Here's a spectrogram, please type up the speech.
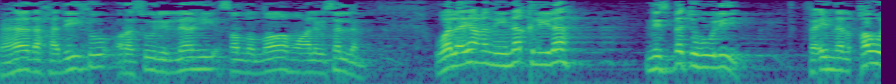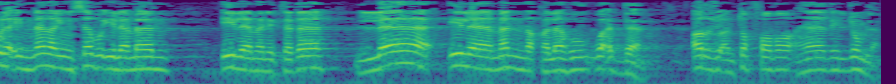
فهذا حديث رسول الله صلى الله عليه وسلم. ولا يعني نقلي له نسبته لي. فإن القول إنما ينسب إلى من؟ إلى من ابتداه لا إلى من نقله وأداه أرجو أن تحفظ هذه الجملة.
